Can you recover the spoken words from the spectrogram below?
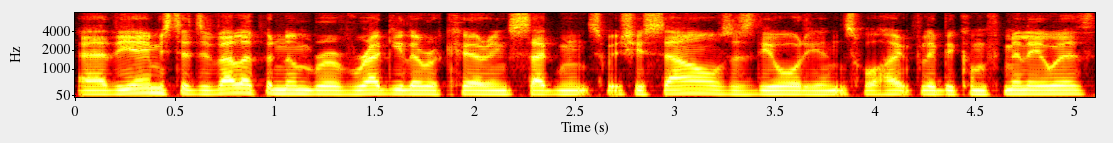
Uh, the aim is to develop a number of regular recurring segments which yourselves, as the audience, will hopefully become familiar with,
